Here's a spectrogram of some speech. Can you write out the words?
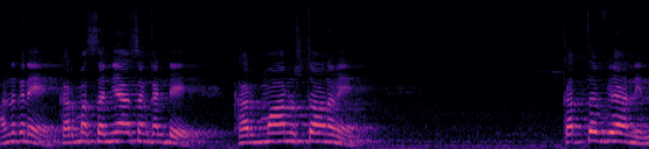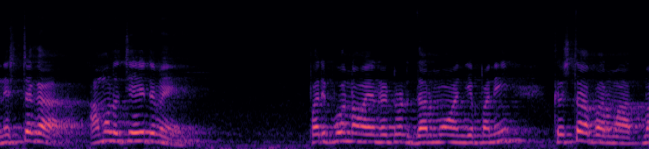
అందుకనే కర్మ సన్యాసం కంటే కర్మానుష్ఠానమే కర్తవ్యాన్ని నిష్టగా అమలు చేయటమే పరిపూర్ణమైనటువంటి ధర్మం అని చెప్పని కృష్ణ పరమాత్మ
